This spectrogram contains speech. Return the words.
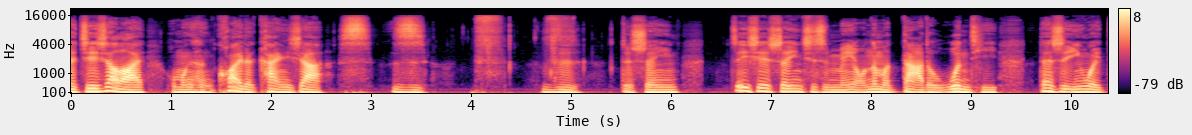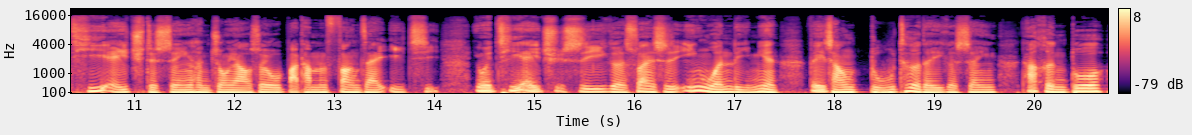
在接下来，我们很快的看一下 s, z, f, z 的声音。这些声音其实没有那么大的问题，但是因为 th 的声音很重要，所以我把它们放在一起。因为 th 是一个算是英文里面非常独特的一个声音，它很多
